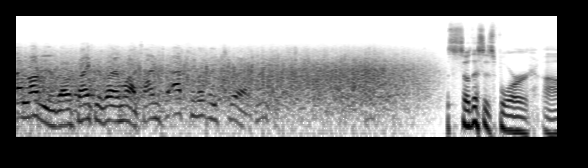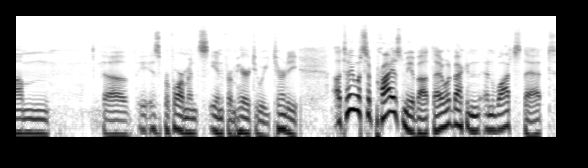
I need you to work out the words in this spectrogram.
I love you, though. Thank you very much. I'm absolutely thrilled. Thank you. So this is for um, uh, his performance in From Here to Eternity. I'll tell you what surprised me about that. I went back and, and watched that.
